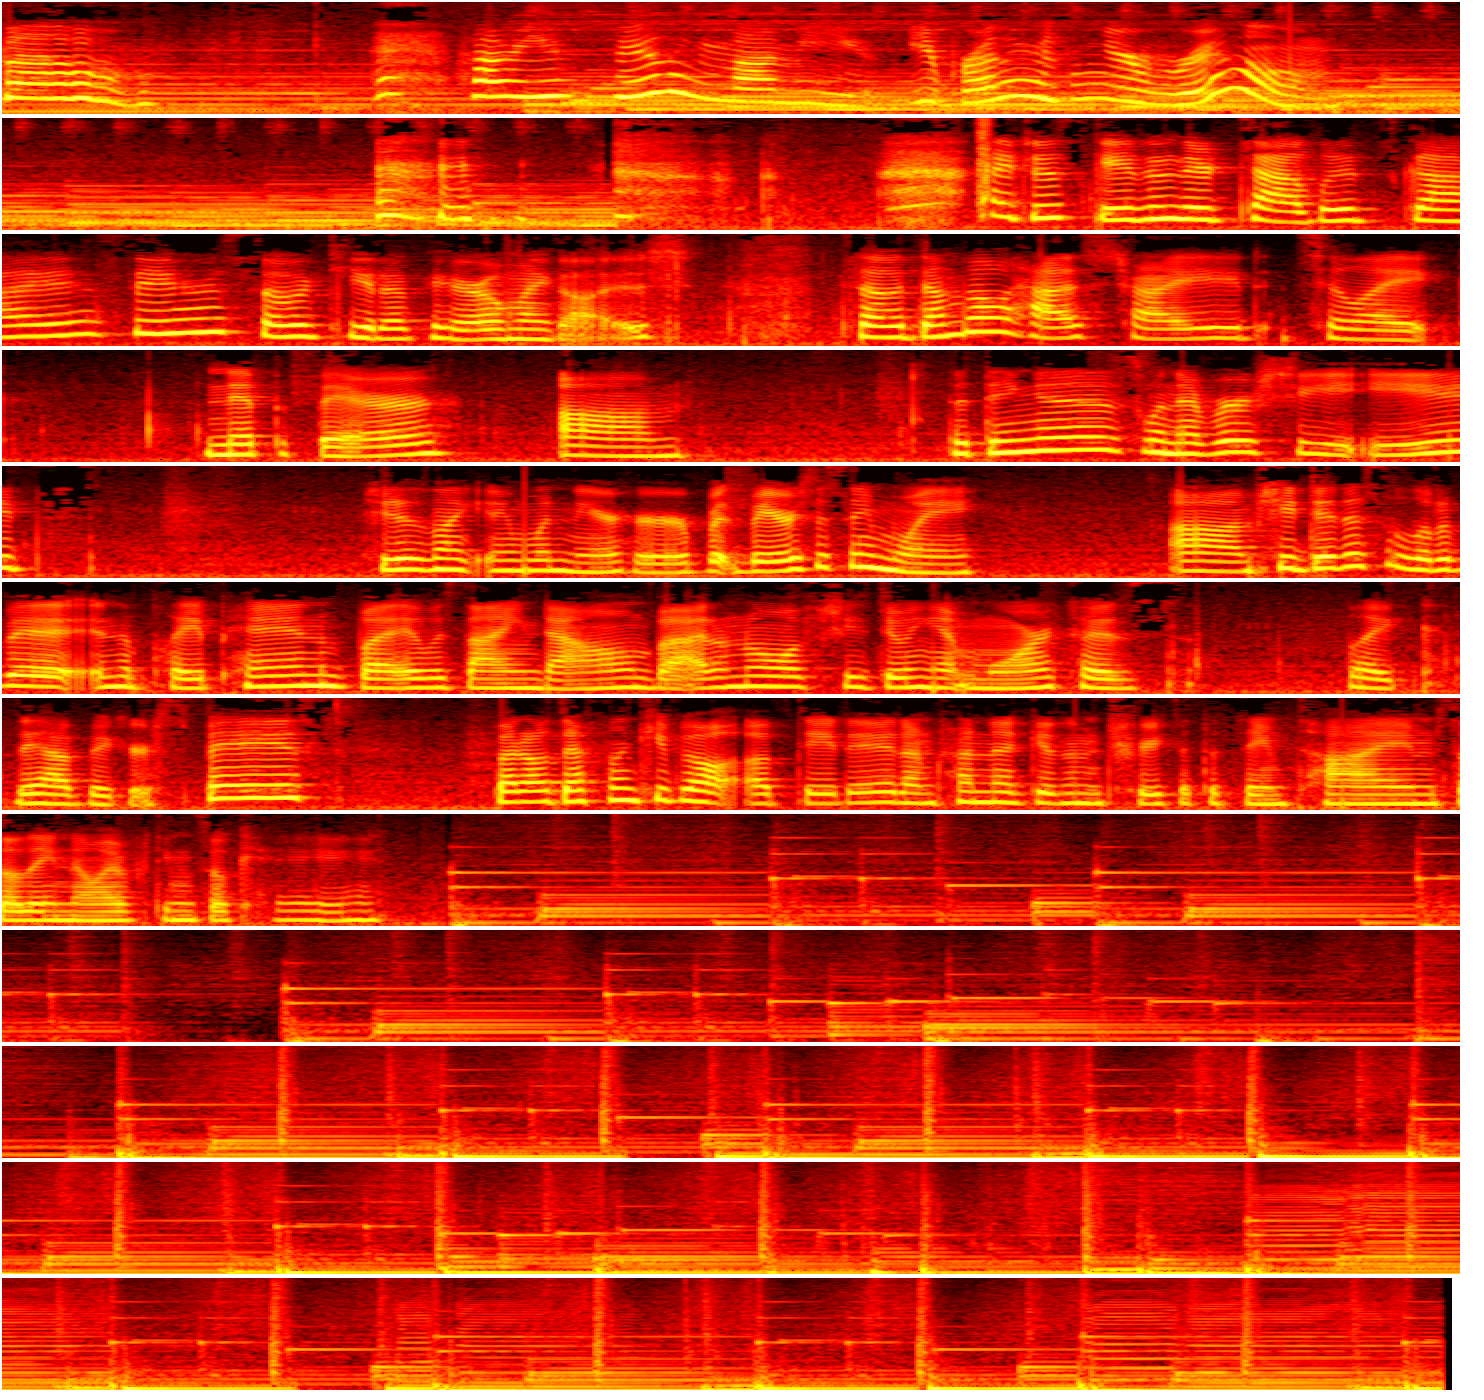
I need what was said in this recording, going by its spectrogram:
Dumbo! How are you feeling, Mommy? Your brother is in your room. I just gave them their tablets, guys. They are so cute up here. Oh my gosh. So Dumbo has tried to like nip Bear. Um, the thing is, whenever she eats, she doesn't like anyone near her. But Bear's the same way. Um, she did this a little bit in the playpen, but it was dying down. But I don't know if she's doing it more because, like, they have bigger space. But I'll definitely keep y'all updated. I'm trying to give them treats at the same time so they know everything's okay.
